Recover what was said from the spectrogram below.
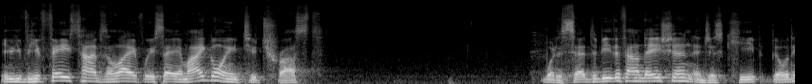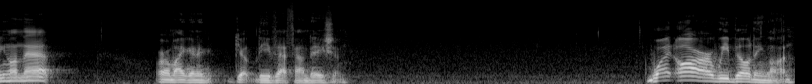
you, you face times in life where you say, Am I going to trust what is said to be the foundation and just keep building on that? Or am I going to leave that foundation? What are we building on?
